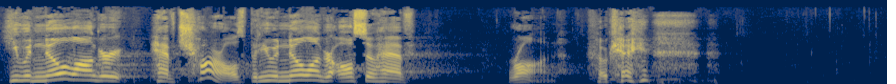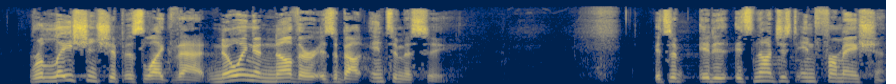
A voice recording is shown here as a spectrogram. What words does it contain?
he would no longer have Charles, but he would no longer also have Ron, okay? Relationship is like that. Knowing another is about intimacy. It's, a, it, it's not just information.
